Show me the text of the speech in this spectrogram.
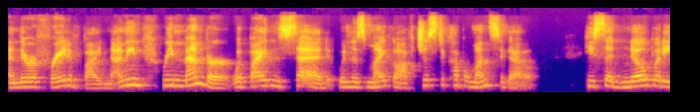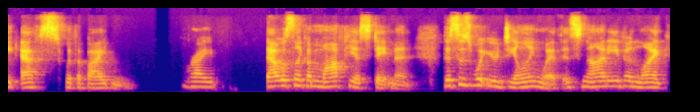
and they're afraid of Biden. I mean, remember what Biden said when his mic off just a couple months ago. He said nobody f's with a Biden. Right. That was like a mafia statement. This is what you're dealing with. It's not even like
